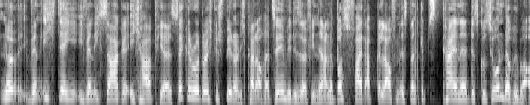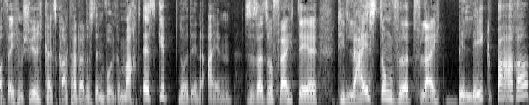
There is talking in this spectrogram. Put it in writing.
Ne, wenn ich der, wenn ich sage, ich habe hier Sekiro durchgespielt und ich kann auch erzählen, wie dieser finale Bossfight abgelaufen ist, dann gibt es keine Diskussion darüber, auf welchem Schwierigkeitsgrad hat er das denn wohl gemacht. Es gibt nur den einen. Es ist also vielleicht der, die Leistung wird vielleicht belegbarer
